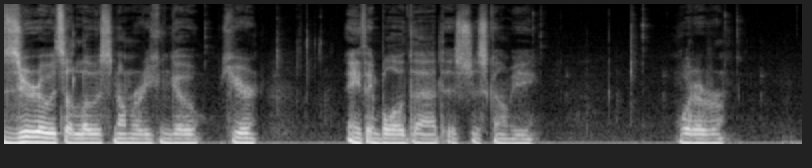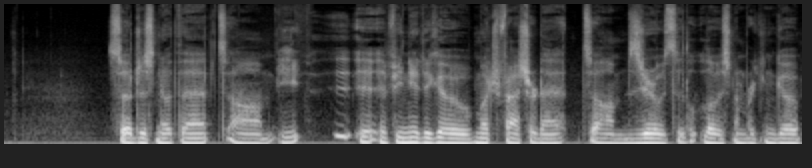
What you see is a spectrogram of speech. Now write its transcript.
zero is the lowest number you can go here. Anything below that is just going to be whatever. So just note that um, if you need to go much faster than that, um, zero is the lowest number you can go.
